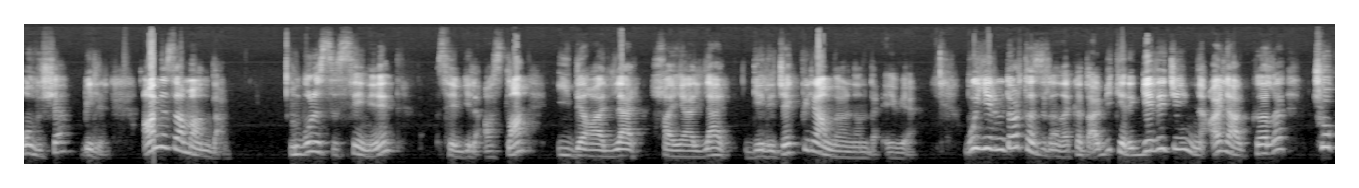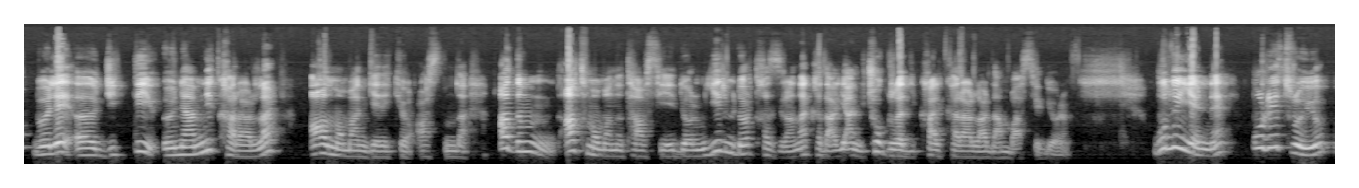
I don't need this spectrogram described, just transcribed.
oluşabilir. Aynı zamanda burası senin sevgili aslan idealler, hayaller, gelecek planlarının da evi. Bu 24 Haziran'a kadar bir kere geleceğinle alakalı çok böyle ciddi, önemli kararlar almaman gerekiyor aslında. Adım atmamanı tavsiye ediyorum 24 Haziran'a kadar yani çok radikal kararlardan bahsediyorum. Bunun yerine bu retroyu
